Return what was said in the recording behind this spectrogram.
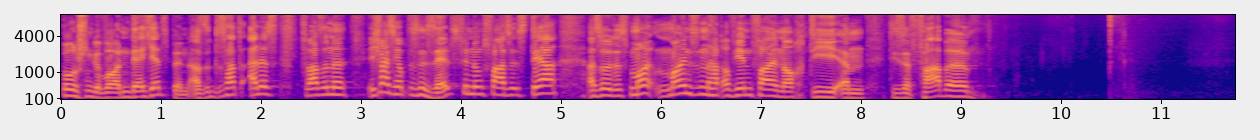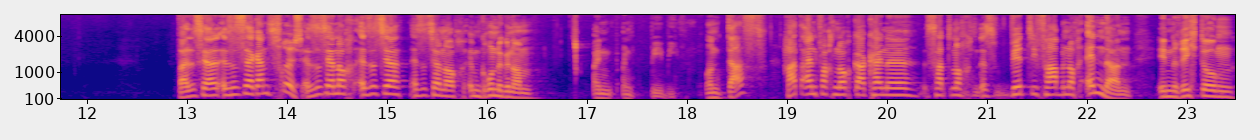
Burschen geworden, der ich jetzt bin. Also das hat alles, es war so eine, ich weiß nicht, ob das eine Selbstfindungsphase ist. Der, also das Moinsen hat auf jeden Fall noch die, ähm, diese Farbe Weil es ja, es ist ja ganz frisch. Es ist ja noch, es ist ja, es ist ja noch im Grunde genommen ein, ein Baby. Und das hat einfach noch gar keine, es hat noch, es wird die Farbe noch ändern in Richtung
